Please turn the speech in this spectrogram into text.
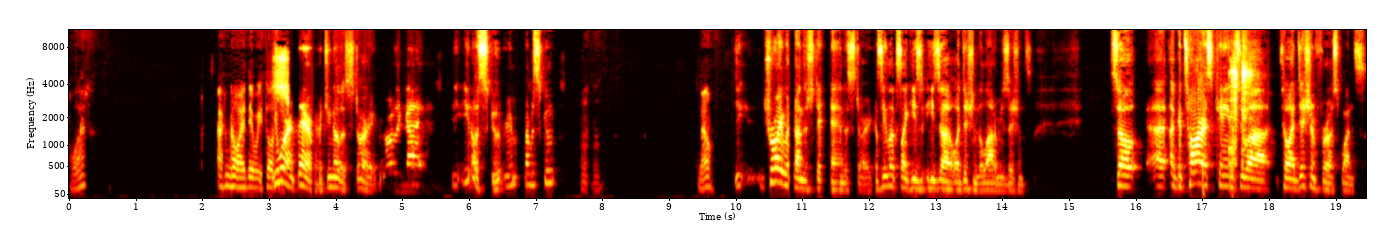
What? I have no idea what you thought. You weren't there, but you know the story. Remember the guy? You know Scoot. Remember Scoot? Mm-mm. No. Troy would understand the story because he looks like he's he's uh, auditioned a lot of musicians. So uh, a guitarist came to uh, to audition for us once,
